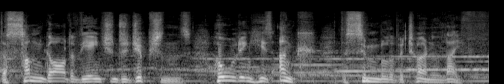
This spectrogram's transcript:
the sun god of the ancient Egyptians, holding his Ankh, the symbol of eternal life?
